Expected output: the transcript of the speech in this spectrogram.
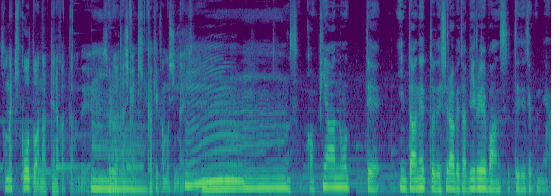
そんな聴こうとはなってなかったのでうん、それが確かにきっかけかもしれないですうね。うーんそっか、ピアノってインターネットで調べたビル・エヴァンスって出てくんねや。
